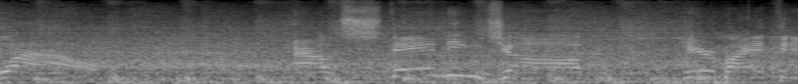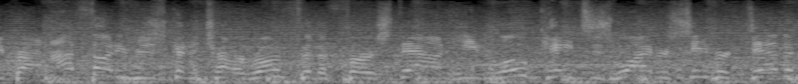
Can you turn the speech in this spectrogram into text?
Wow. Outstanding job here by Anthony Brown. I thought he was just going to try to run for the first down. He locates his wide receiver, Devon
